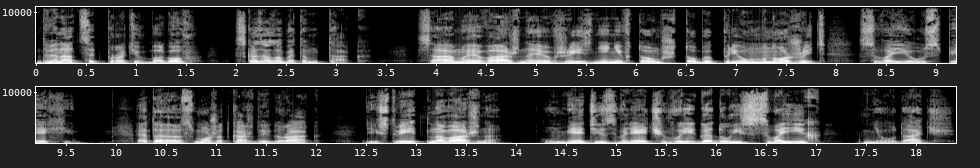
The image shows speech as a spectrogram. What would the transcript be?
«Двенадцать против богов», сказал об этом так. «Самое важное в жизни не в том, чтобы приумножить свои успехи. Это сможет каждый дурак. Действительно важно уметь извлечь выгоду из своих неудач.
